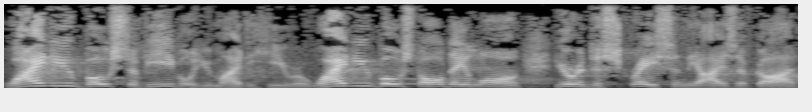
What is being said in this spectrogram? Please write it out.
Why do you boast of evil, you mighty hero? Why do you boast all day long? You're in disgrace in the eyes of God.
